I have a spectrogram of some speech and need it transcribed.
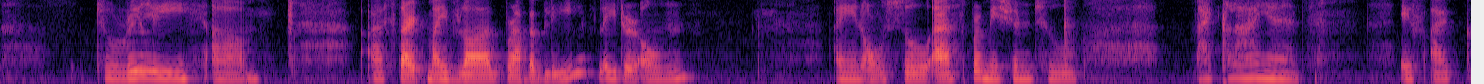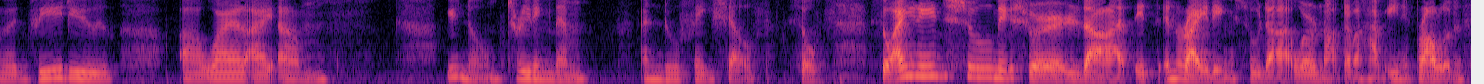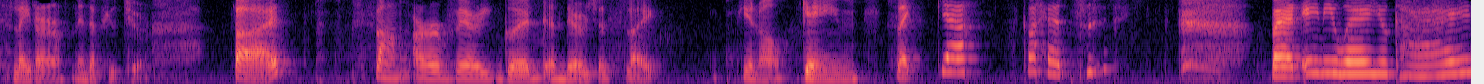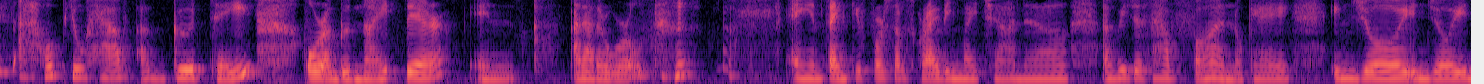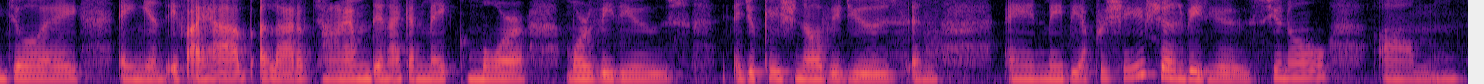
to really um, uh, start my vlog probably later on. And also ask permission to my clients if I could video uh, while I am you know treating them and do facials. So so I need to make sure that it's in writing so that we're not gonna have any problems later in the future. But some are very good and they're just like, you know, game. It's like, yeah, go ahead. but anyway, you guys, I hope you have a good day or a good night there in another world. and thank you for subscribing my channel. And we just have fun okay? Enjoy enjoy enjoy. And if i have a lot of time then i can make more more videos educational videos and and maybe appreciation videos you know? Um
